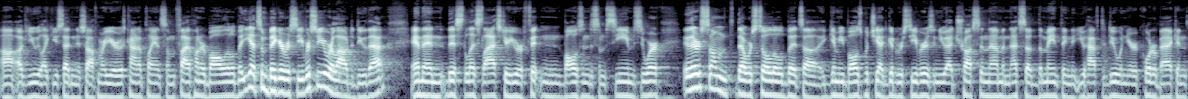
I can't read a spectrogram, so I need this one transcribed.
uh, of you, like you said in your sophomore year, was kind of playing some 500 ball a little bit. You had some bigger receivers, so you were allowed to do that. And then this list last year, you were fitting balls into some seams where there's some that were still a little bit uh, gimme balls, but you had good receivers and you had trust in them, and that's uh, the main thing that you have to do when you're a quarterback. And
